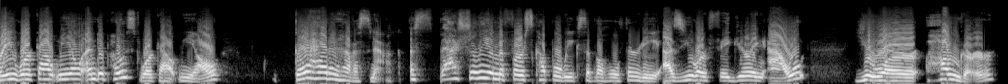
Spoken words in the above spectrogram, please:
pre workout meal and a post workout meal, go ahead and have a snack, especially in the first couple weeks of the whole 30 as you are figuring out your hunger,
